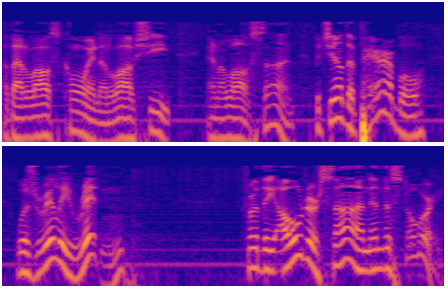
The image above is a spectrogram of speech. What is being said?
about a lost coin, a lost sheep, and a lost son. But you know, the parable was really written for the older son in the story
